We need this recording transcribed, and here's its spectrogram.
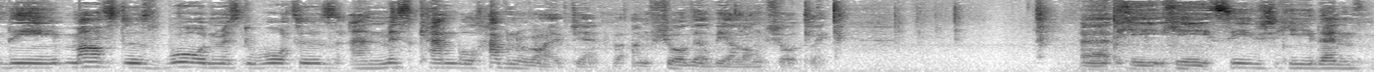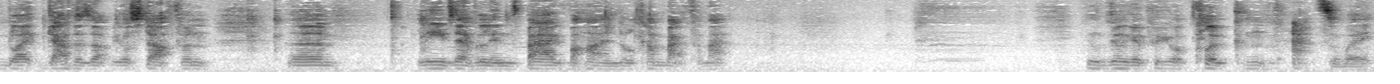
the master's ward, Mr. Waters, and Miss Campbell haven't arrived yet, but I'm sure they'll be along shortly. Uh, he he sees he then like gathers up your stuff and um, leaves Evelyn's bag behind. I'll come back for that. You're going to go put your cloak and hats away,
